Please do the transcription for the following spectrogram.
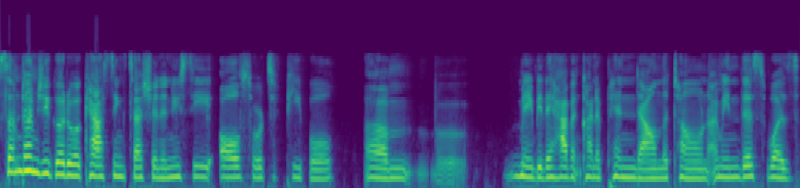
sometimes you go to a casting session and you see all sorts of people. Um, maybe they haven't kind of pinned down the tone. I mean, this was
